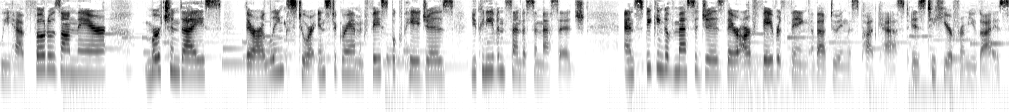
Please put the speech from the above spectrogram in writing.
We have photos on there, merchandise, there are links to our Instagram and Facebook pages. You can even send us a message. And speaking of messages, they're our favorite thing about doing this podcast is to hear from you guys.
